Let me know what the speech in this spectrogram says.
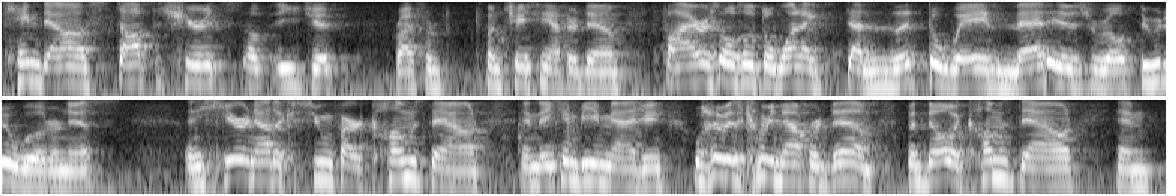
came down, stopped the chariots of Egypt, right, from, from chasing after them. Fire is also the one that, lit the way, led Israel through the wilderness. And here now the consuming fire comes down, and they can be imagined what was coming down for them. But no, it comes down, and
